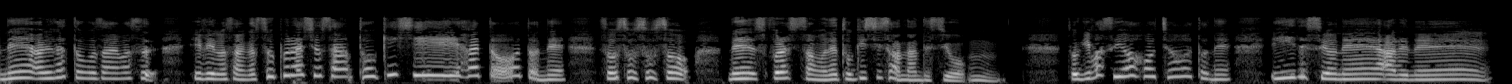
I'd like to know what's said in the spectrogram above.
ねありがとうございます。日比野さんがスプラッシュさん、トキシー、ハトとね。そうそうそうそう。ねスプラッシュさんはね、トキシさんなんですよ。うん。研ぎますよ、包丁とね。いいですよね、あれね。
